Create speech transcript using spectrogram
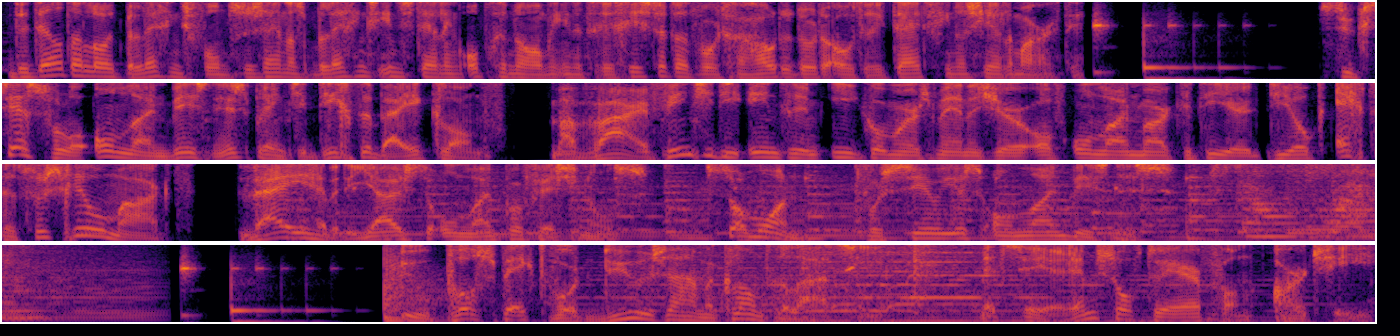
De Deltaloid beleggingsfondsen zijn als beleggingsinstelling opgenomen in het register dat wordt gehouden door de Autoriteit Financiële Markten. Succesvolle online business brengt je dichter bij je klant. Maar waar vind je die interim e-commerce manager of online marketeer die ook echt het verschil maakt? Wij hebben de juiste online professionals. Someone for serious online business. Uw prospect wordt duurzame klantrelatie. Met CRM-software van Archie.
